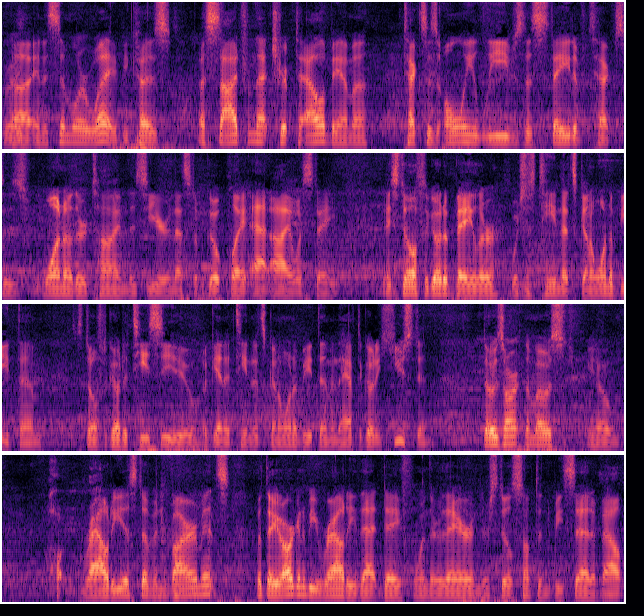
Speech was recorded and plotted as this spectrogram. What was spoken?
right. uh, in a similar way because – aside from that trip to Alabama, Texas only leaves the state of Texas one other time this year, and that's to go play at Iowa State. They still have to go to Baylor, which is a team that's going to want to beat them. Still have to go to TCU, again, a team that's going to want to beat them, and they have to go to Houston. Those aren't the most, you know, rowdiest of environments, but they are going to be rowdy that day for when they're there, and there's still something to be said about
